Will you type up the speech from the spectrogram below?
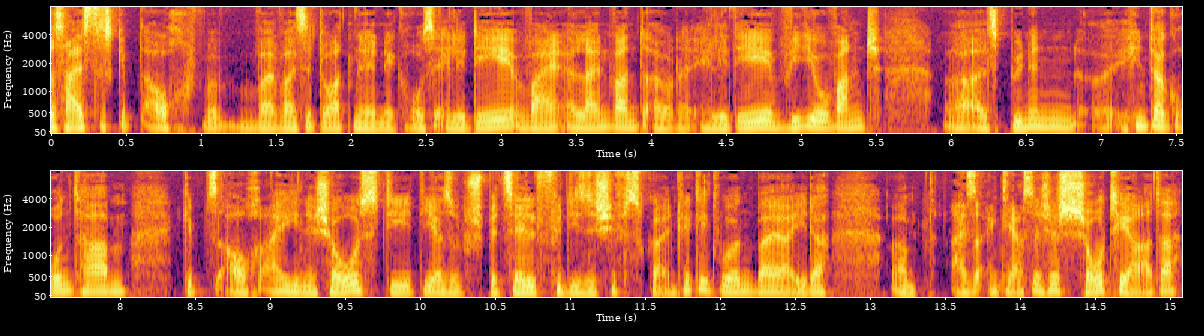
das heißt, es gibt auch, weil, weil sie dort eine, eine große LED-Leinwand äh, oder LED-Videowand äh, als Bühnenhintergrund haben, gibt es auch eigene Shows, die, die also speziell für dieses Schiff sogar entwickelt wurden bei AIDA. Ähm, also ein klassisches Showtheater,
